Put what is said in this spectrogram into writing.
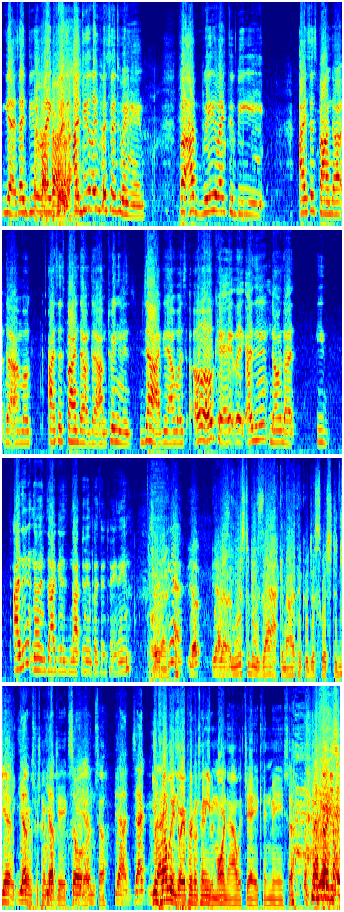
Yes, I do like I do like personal training, but I really like to be. I just found out that I'm a. I just found out that I'm training with Zach, and I was oh okay. Like I didn't know that he. I didn't know that Zach is not doing personal training. Oh, yeah. Yeah. Yep. Yeah. Yeah, so- it used to be Zach, and now I think we just switched to Yeah, Jake. Yep, yeah, we're switching over yep. to Jake. So, yeah, um, so yeah, Zach. you'll Zach probably is- enjoy your personal training even more now with Jake than me. So I'm just.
